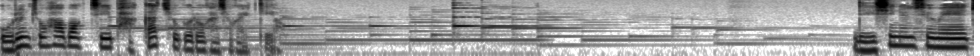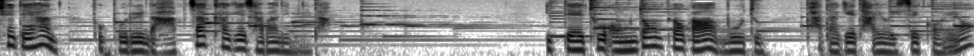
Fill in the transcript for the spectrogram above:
오른쪽 허벅지 바깥쪽으로 가져갈게요. 내쉬는 숨에 최대한 복부를 납작하게 잡아냅니다. 이때 두 엉덩뼈가 모두 바닥에 닿여 있을 거예요.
